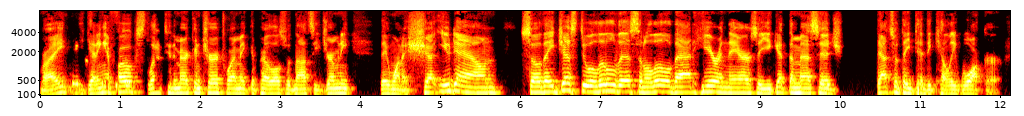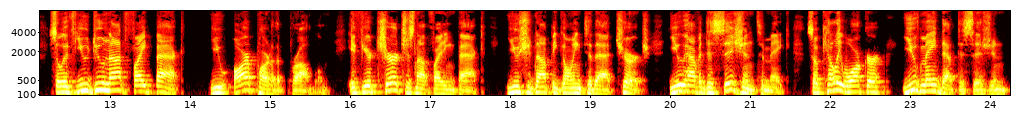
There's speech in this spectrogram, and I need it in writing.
Right? You getting it, folks? Letter to the American Church. Why make the parallels with Nazi Germany? They want to shut you down. So they just do a little this and a little that here and there. So you get the message. That's what they did to Kelly Walker. So if you do not fight back, you are part of the problem. If your church is not fighting back, you should not be going to that church. You have a decision to make. So, Kelly Walker, you've made that decision.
